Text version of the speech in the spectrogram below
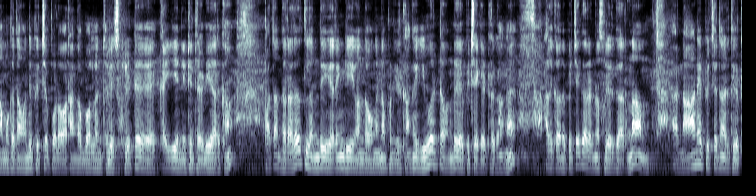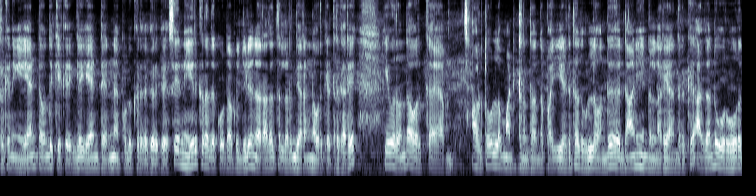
நமக்கு தான் வந்து பிச்சை போட வராங்க போலன்னு சொல்லி சொல்லிட்டு கையை நீட்டிட்டு ரெடியாக இருக்கான். பார்த்தா அந்த ரதத்துலேருந்து இறங்கி வந்தவங்க என்ன பண்ணியிருக்காங்க இவர்கிட்ட வந்து பிச்சை கேட்டிருக்காங்க. அதுக்கு அந்த பிச்சைக்காரர் என்ன சொல்லியிருக்காருன்னா நானே பிச்சை தான் எடுத்துக்கிட்டு இருக்கேன். நீங்கள் என்கிட்ட வந்து கேட்குறீங்களே என்கிட்ட என்ன கொடுக்குறதுக்கு இருக்குது சரி நீ இருக்கிறத கூட அப்படின்னு சொல்லி அந்த ரதத்துலேருந்து இறங்கினவர் கேட்டிருக்காரு. இவர் வந்து அவருக்கு அவர் தோளில் மாட்டிட்டு இருந்த அந்த பையை எடுத்து அது உள்ளே வந்து தானியங்கள் நிறையா இருந்திருக்கு. அது வந்து ஒரு ஒரு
